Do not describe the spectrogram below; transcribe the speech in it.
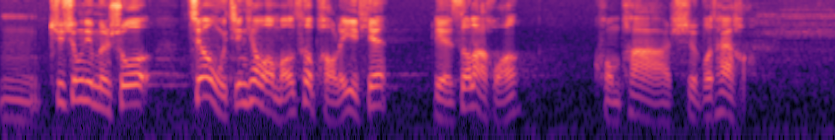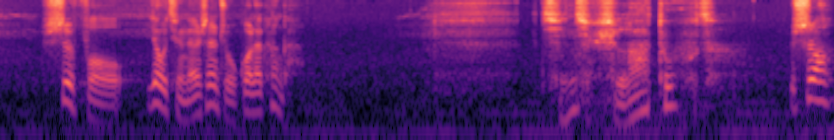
嗯，据兄弟们说，姜武今天往茅厕跑了一天，脸色蜡黄，恐怕是不太好。是否要请南山主过来看看？仅仅是拉肚子？是啊。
